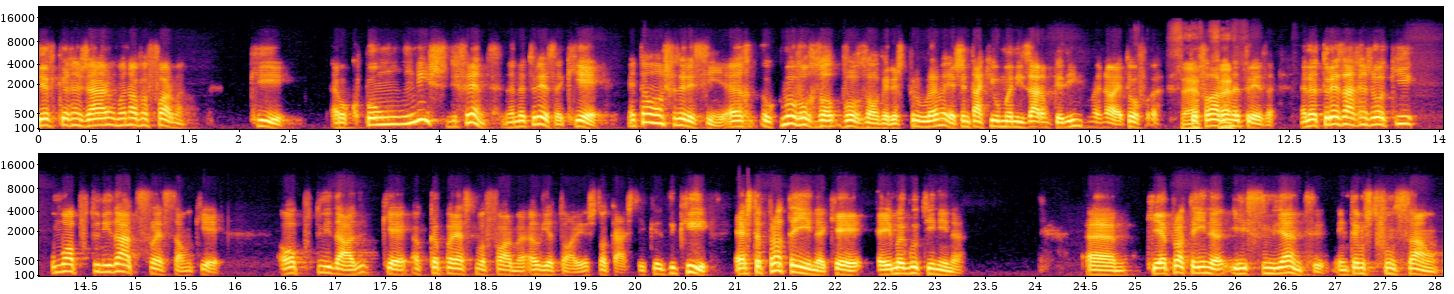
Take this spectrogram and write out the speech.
teve que arranjar uma nova forma, que ocupou um, nicho diferente na natureza, que é, então vamos fazer assim, como eu vou, resol vou, resolver este problema, a gente está aqui a humanizar um bocadinho, mas não, é, estou, certo, estou a falar certo. da natureza. A natureza arranjou aqui uma oportunidade de seleção, que é a oportunidade, que é que aparece de uma forma aleatória, estocástica, de que esta proteína, que é a hemaglutinina, um, que é a proteína e semelhante em termos de função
